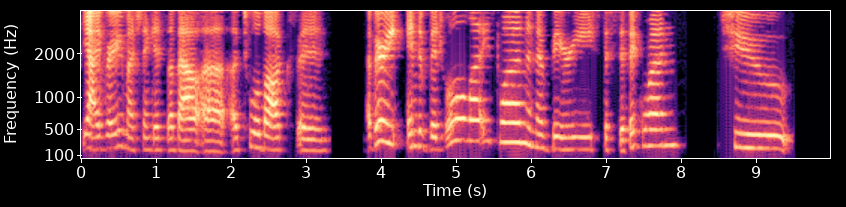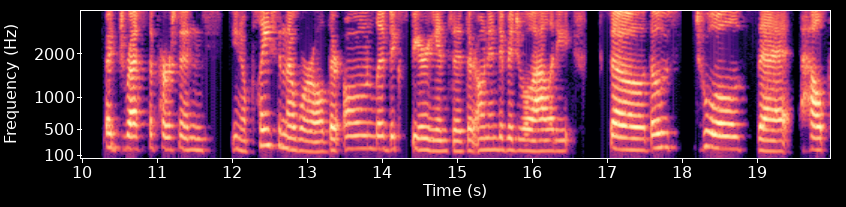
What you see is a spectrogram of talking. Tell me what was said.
yeah, I very much think it's about a, a toolbox and a very individualized one and a very specific one to address the person's you know place in the world their own lived experiences their own individuality. So those tools that help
